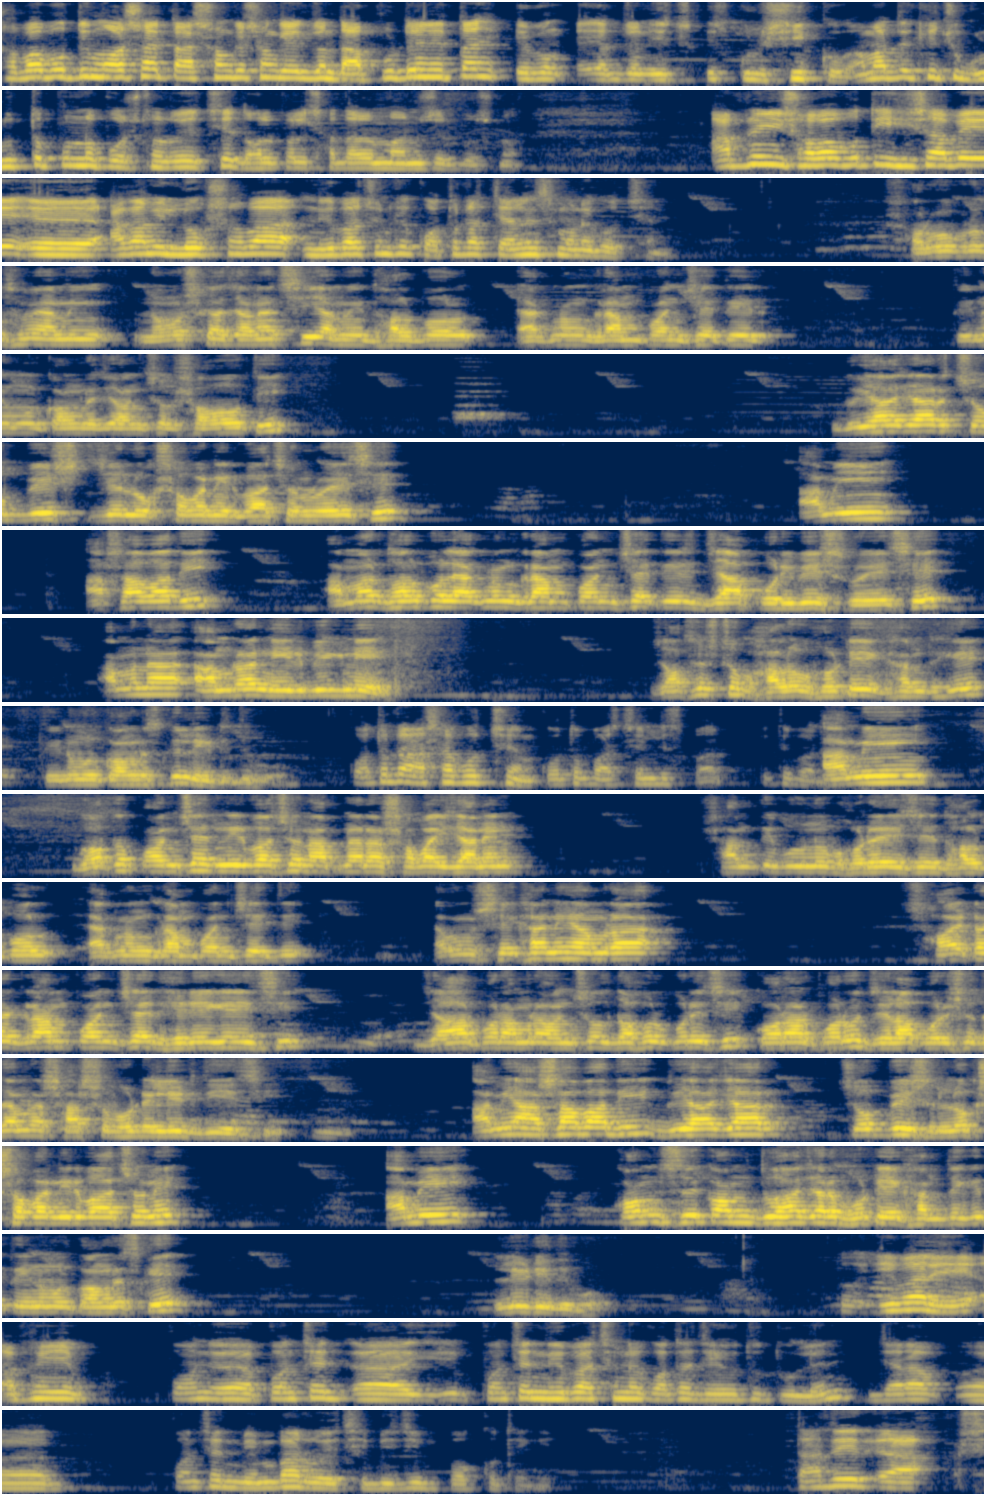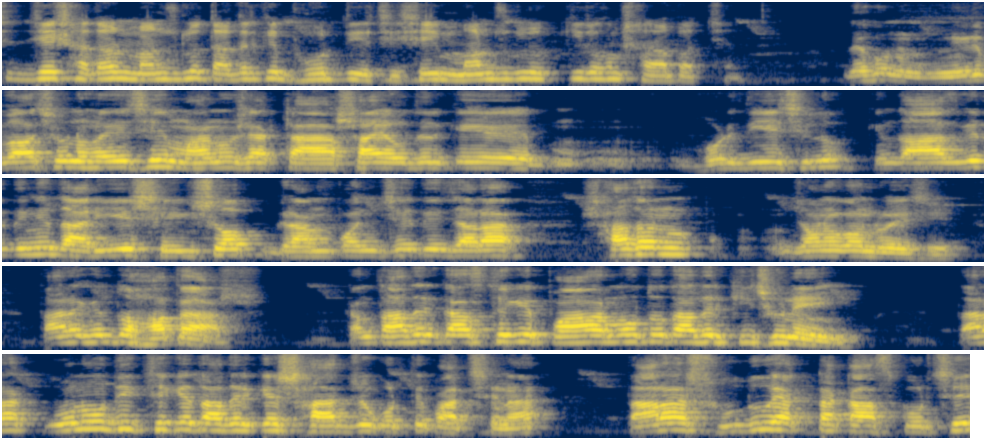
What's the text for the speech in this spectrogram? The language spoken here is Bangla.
সভাপতি মহাশয়, তার সঙ্গে সঙ্গে একজন দাপুটে নেতা এবং একজন স্কুল শিক্ষক। আমাদের কিছু গুরুত্বপূর্ণ প্রশ্ন রয়েছে, দলপাল সাধারণ মানুষের প্রশ্ন। আপনি সভাপতি হিসাবে আগামী লোকসভা নির্বাচনকে কতটা চ্যালেঞ্জ মনে করছেন? সর্বপ্রথমে আমি নমস্কার জানাচ্ছি। আমি ধলপল এক নং গ্রাম পঞ্চায়েতের তৃণমূল কংগ্রেসের অঞ্চল সভাপতি। দুই হাজার চব্বিশ যে লোকসভা নির্বাচন রয়েছে, আমি আশাবাদী। আমার ধলপল এক নং গ্রাম পঞ্চায়েতের যা পরিবেশ রয়েছে আমরা আমরা নির্বিঘ্নে যথেষ্ট ভালো ভোটে এখান থেকে তৃণমূল কংগ্রেসকে লিড দেবো। কতটা আশা করছেন? কত পার্সেন্টেজ পেতে পারেন আমি গত পঞ্চায়েত নির্বাচন আপনারা সবাই জানেন শান্তিপূর্ণ ভোট হয়েছে ধলপল এক নং গ্রাম পঞ্চায়েতে। এবং সেখানে আমরা ছয়টা গ্রাম পঞ্চায়েত হেরে গিয়েছি। যাওয়ার পর আমরা অঞ্চল দখল করেছি, করার পরও জেলা পরিষদে আমরা সাতশো ভোটে লিড দিয়েছি। আমি আশাবাদী দুই হাজার চব্বিশ লোকসভা নির্বাচনে আমি কমসে কম দু হাজার ভোটে এখান থেকে তৃণমূল কংগ্রেসকে লিডই দিব। তো এবারে আপনি পঞ্চ- পঞ্চায়েত পঞ্চায়েত নির্বাচনের কথা যেহেতু তুললেন যারা পঞ্চায়েত মেম্বার রয়েছে বিজেপি পক্ষ থেকে তাদের যে সাধারণ মানুষগুলো তাদেরকে ভোট দিয়েছে, সেই মানুষগুলো কি রকম সাড়া পাচ্ছেন? দেখুন, নির্বাচন হয়েছে, মানুষ একটা আশায় ওদেরকে ভোট দিয়েছিল, কিন্তু আজকের দিনে দাঁড়িয়ে সেই সব গ্রাম পঞ্চায়েতে যারা সাধারণ জনগণ রয়েছে, তারা কিন্তু হতাশ। কারণ তাদের কাছ থেকে পাওয়ার মতো তাদের কিছু নেই। তারা কোনো দিক থেকে তাদেরকে সাহায্য করতে পারছে না। তারা শুধু একটা কাজ করছে,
